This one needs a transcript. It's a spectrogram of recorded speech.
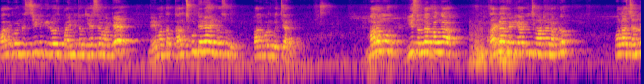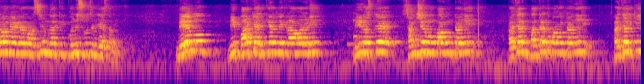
పదకొండు సీట్లకు ఈరోజు పరిమితం చేసామంటే మేమంతా తలుచుకుంటేనే ఈరోజు పదకొండుకు వచ్చారు. మనము ఈ సందర్భంగా రఘునాథ్ రెడ్డి గారి గురించి మాట్లాడినప్పుడు వాళ్ళ చంద్రబాబు నాయుడు గారు వాళ్ళ సీఎం గారికి కొన్ని సూచనలు చేస్తారు మేము మీ పార్టీ అధికారంలోకి రావాలని మీరు వస్తే సంక్షేమం బాగుంటుంది ప్రజలకు భద్రత బాగుంటుంది ప్రజలకి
